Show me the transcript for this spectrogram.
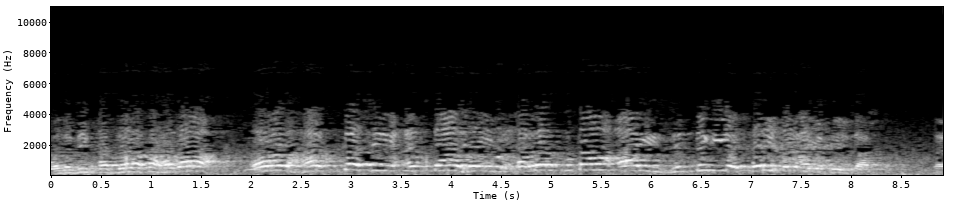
والذي قدر فهدى اور ہر کسی انداز مقرر کتا، آئی زندگی طریقے آئی پیش داشتا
